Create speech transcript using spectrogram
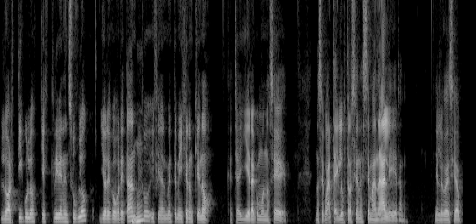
los artículos que escriben en su blog. Yo le cobré tanto y finalmente me dijeron que no. ¿cachai? Y era como, no sé, no sé cuántas ilustraciones semanales eran. Y el loco decía,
